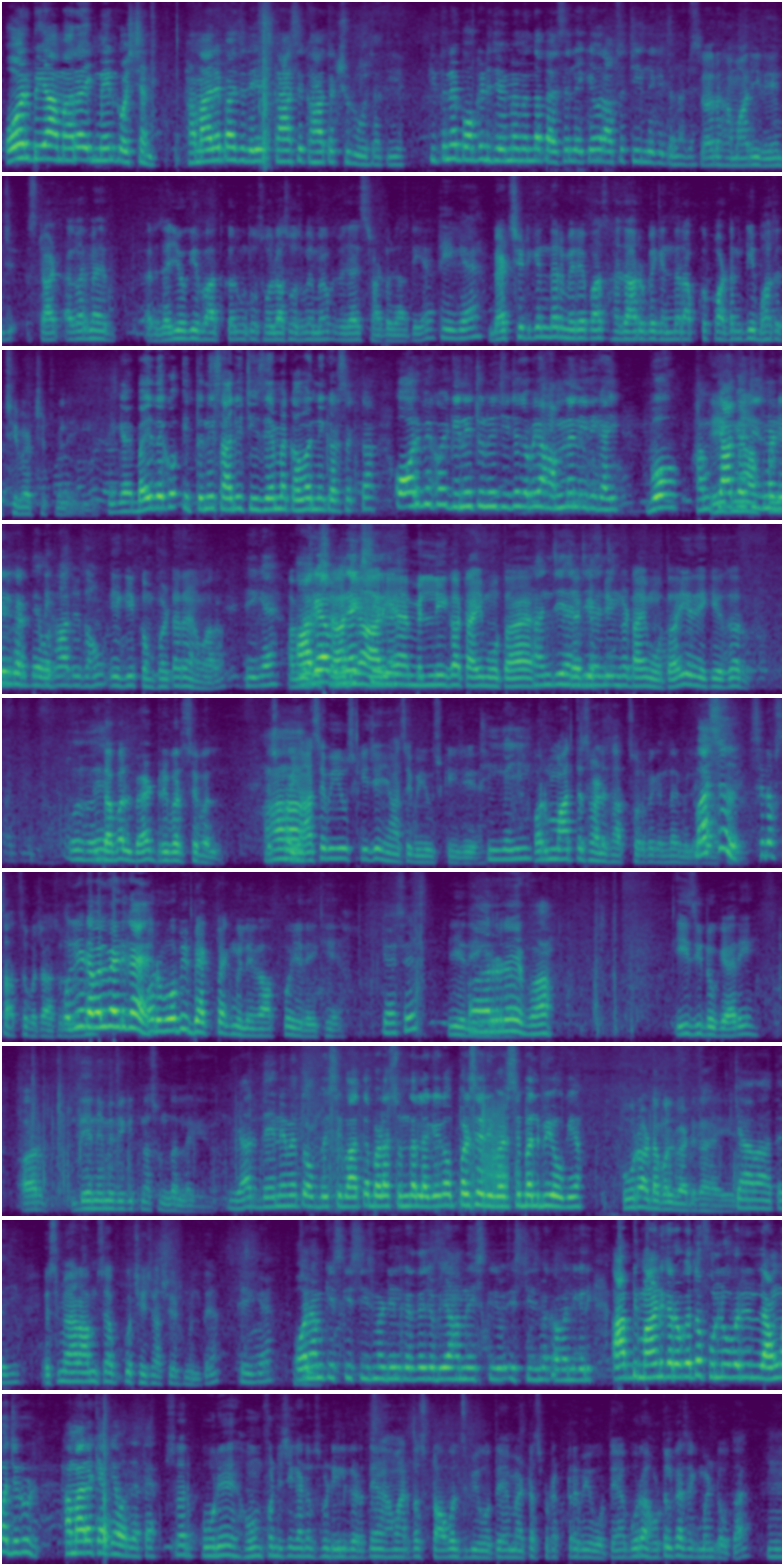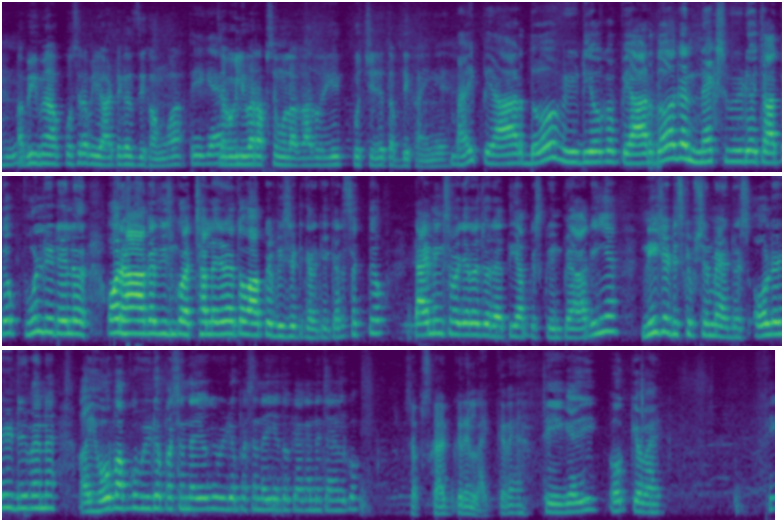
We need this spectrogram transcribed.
और भैया हमारा एक मेन क्वेश्चन हमारे पास रेस कहाँ से कहाँ तक शुरू हो जाती है? कितने पॉकेट जेब में बंदा पैसे लेके और आपसे चीज़ लेके चला जाए? सर हमारी रेंज स्टार्ट अगर मैं रजाइयों की बात करूँ तो सोलह सौ रुपये में रजाई स्टार्ट हो जाती है। ठीक है। बेडशीट के अंदर मेरे पास हज़ार रुपए के अंदर आपको कॉटन की बहुत अच्छी बेडशीट मिलेगी। ठीक है। भाई देखो इतनी सारी चीज़ें मैं कवर नहीं कर सकता। और भी कोई गिनी चुनी चीज़ें जो भैया हमने नहीं दिखाई वो हम क्या क्या चीज़ में डील करते हो दिखा देता हूँ एक ये कंफर्टर है हमारा। ठीक है। अब आगे अब शादियाँ आ रही हैं मिलनी का टाइम होता है हाँ जी, हाँ जी, हाँ गिफ्टिंग का टाइम होता है ये देखिए सर डबल बेड रिवर्सेबल इसको यहाँ से भी यूज़ कीजिए यहाँ से भी यूज़ कीजिए। ठीक है जी। और मात्र साढ़े सात सौ रुपए के अंदर मिलेगा बस? सिर्फ़ सात सौ पचास डबल बेड का है। और वो भी बैकपैक मिलेगा आपको ये देखिए। कैसे? ये देखिए। अरे वाह। इजी टू कैरी और देने में भी कितना सुंदर लगेगा। यार देने में तो ऑब्वियस सी बात है बड़ा सुंदर लगेगा। ऊपर से रिवर्सिबल भी हो गया। पूरा डबल बेड का है ये। क्या बात है जी। इसमें आराम से आपको छह सात सीट मिलते हैं। ठीक है। और हम किस किस चीज़ में डील करते हैं? जो भैया हमने इसकी इस चीज़ में कवर नहीं करी। आप डिमांड करोगे तो फुल ओवर लाऊँगा ज़रूर। हमारा क्या क्या हो जाता है? सर पूरे होम फर्निशिंग आइटम्स में डील करते हैं हमारे पास टॉवल्स भी होते हैं मैट्रेस प्रोटेक्टर भी होते हैं पूरा होटल का सेगमेंट होता है। अभी मैं आपको सिर्फ़ ये आर्टिकल्स दिखाऊँगा। ठीक है। जब अगली बार आपसे मुलाकात होगी कुछ चीज़ें तब दिखाएँगे। भाई प्यार दो वीडियो को प्यार दो। अगर नेक्स्ट वीडियो चाहते हो फुल डिटेल और हाँ अगर जिसको अच्छा लग रहा है तो आप आपके विज़िट करके कर सकते हो। टाइमिंग्स वगैरह जो रहती है आपके स्क्रीन पे आ गई हैं। नीचे डिस्क्रिप्शन में एड्रेस ऑलरेडी ड्रिवन है। आई होप आपको वीडियो पसंद आई होगी। वीडियो पसंद आई है तो क्या करना चैनल को? सब्सक्राइब करें लाइक करें। ठीक है जी। ओके भाई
